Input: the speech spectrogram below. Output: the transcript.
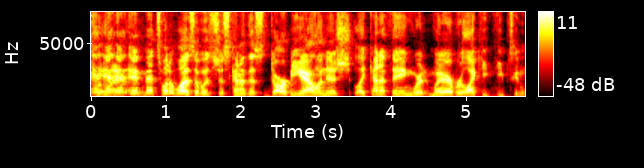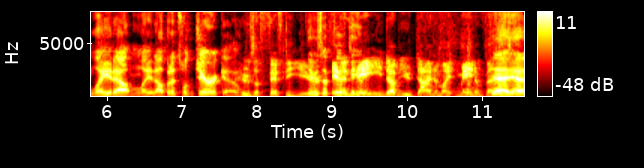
yeah, and, and, and that's what it was. It was just kind of this Darby Allenish like kind of thing, where wherever like he keeps gonna lay it out and lay it out, but it's with Jericho. Who's a 50 year He was a in an AEW Dynamite main event. Yeah, yeah,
